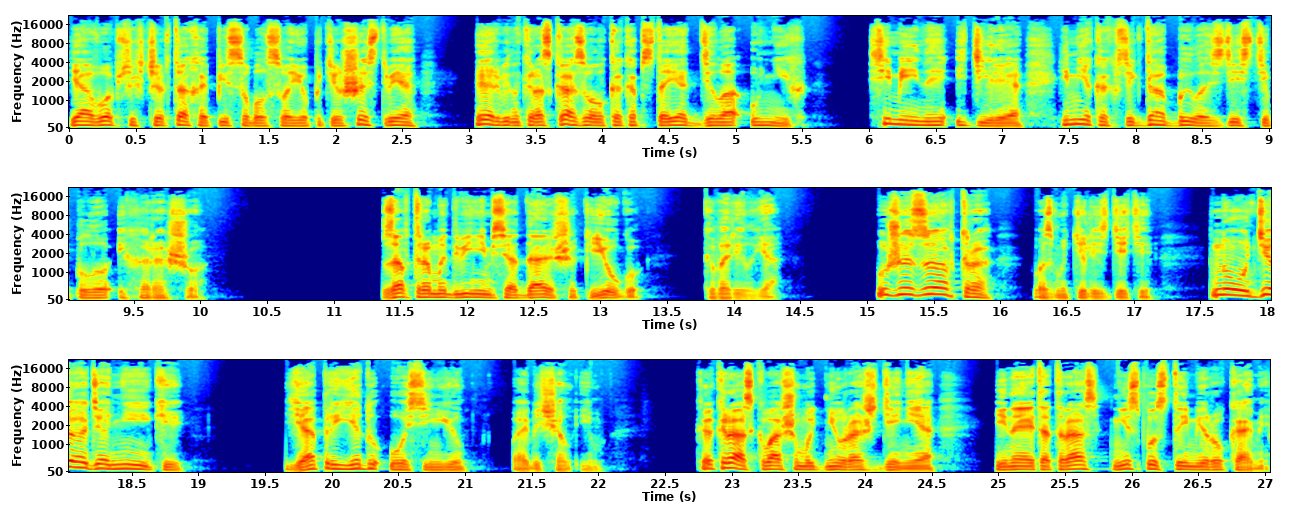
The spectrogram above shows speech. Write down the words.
я в общих чертах описывал свое путешествие. Эрвинг рассказывал, как обстоят дела у них. Семейная идиллия, и мне, как всегда, было здесь тепло и хорошо. «Завтра мы двинемся дальше, к югу», — говорил я. «Уже завтра?» — возмутились дети. «Ну, дядя Ники!» «Я приеду осенью», — пообещал им. «Как раз к вашему дню рождения, и на этот раз не с пустыми руками».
